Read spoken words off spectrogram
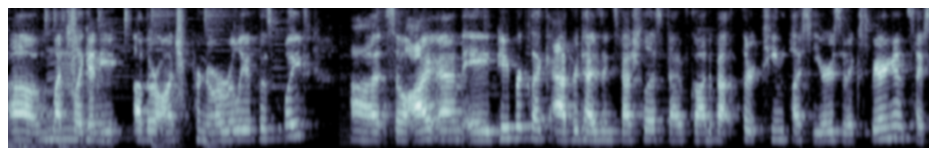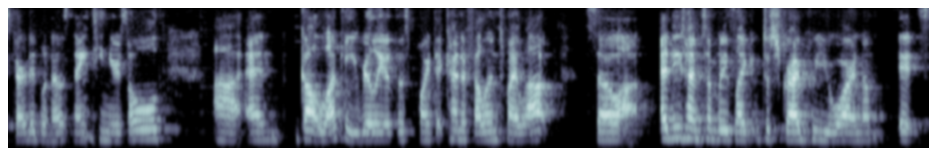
um, mm. much like any mm. other entrepreneur, really, at this point. Uh, so I am a pay-per-click advertising specialist. I've got about 13 plus years of experience. I started when I was 19 years old uh, and got lucky really at this point. It kind of fell into my lap. So uh, anytime somebody's like, describe who you are, and I'm, it's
